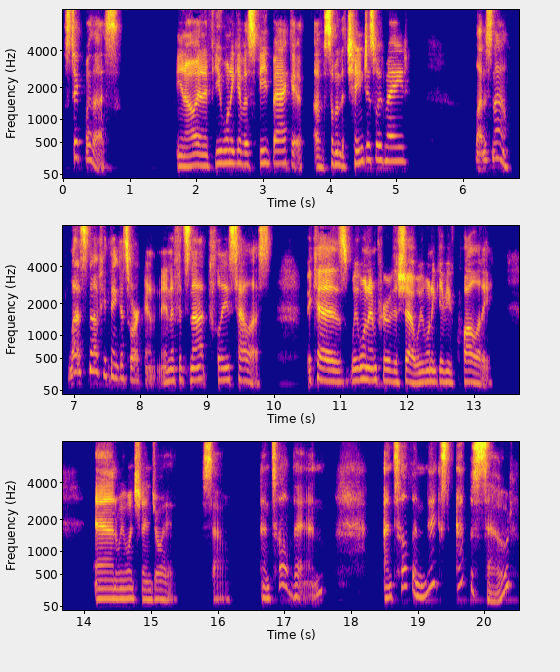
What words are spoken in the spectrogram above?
stick with us, you know, and if you want to give us feedback of some of the changes we've made, let us know. Let us know if you think it's working. And if it's not, please tell us because we want to improve the show. We want to give you quality and we want you to enjoy it. So until then, until the next episode,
